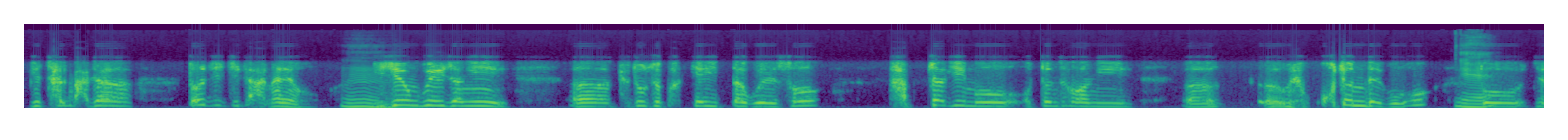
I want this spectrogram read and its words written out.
이게 잘 맞아 떨어지지가 않아요. 음. 이재용 부회장이 어, 교도소 밖에 있다고 해서 갑자기 뭐 어떤 상황이 어, 어, 호전되고 예. 또 이제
